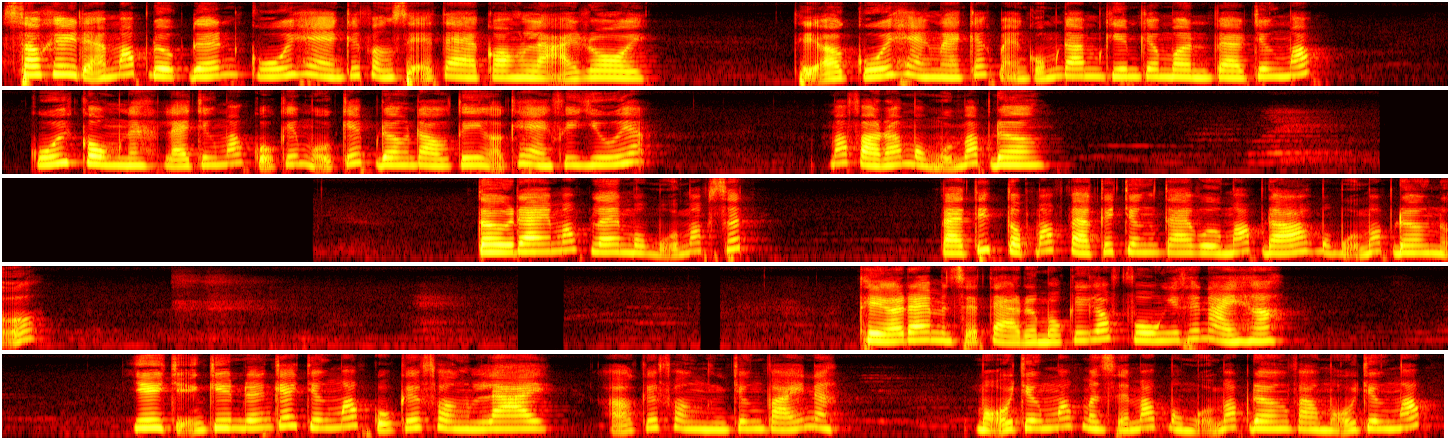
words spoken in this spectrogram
Sau khi đã móc được đến cuối hàng cái phần xẻ tà còn lại rồi, thì ở cuối hàng này các bạn cũng đâm kim cho mình vào chân móc. Cuối cùng nè, là chân móc của cái mũi kép đơn đầu tiên ở cái hàng phía dưới á. Móc vào đó một mũi móc đơn. Từ đây móc lên một mũi móc xích. Và tiếp tục móc vào cái chân ta vừa móc đó một mũi móc đơn nữa. Thì ở đây mình sẽ tạo được một cái góc vuông như thế này ha di chuyển kim đến các chân móc của cái phần lai ở cái phần chân váy nè. Mỗi chân móc mình sẽ móc một mũi móc đơn vào mỗi chân móc.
